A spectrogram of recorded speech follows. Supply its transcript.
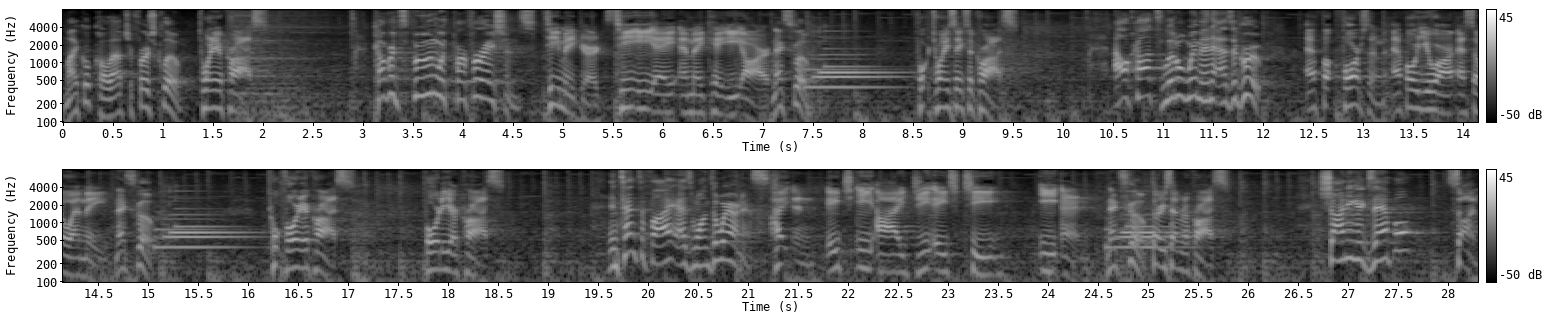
Michael, call out your first clue. 20 across. Covered spoon with perforations. Tea maker. T E A M A K E R. Next clue. Four- 26 across. Alcott's Little Women as a group. F- foursome. F O U R S O M E. Next clue. Tw- 40 across. 40 across. Intensify as one's awareness. Heighten. H E I G H T E N. Next clue. 37 across. Shining example. Sun.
